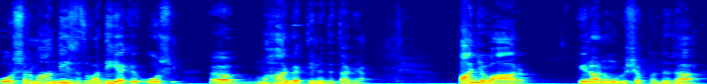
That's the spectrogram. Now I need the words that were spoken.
ਉਹ ਸਨਮਾਨ ਦੀ ਇੱਜ਼ਤ ਵਧਦੀ ਹੈ ਕਿ ਉਸ ਮਹਾਨ ਵਿਅਕਤੀ ਨੂੰ ਦਿੱਤਾ ਗਿਆ। ਪੰਜ ਵਾਰ ਇਹਨਾਂ ਨੂੰ ਵਿਸ਼ਵ ਪੱਧਰ ਦਾ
